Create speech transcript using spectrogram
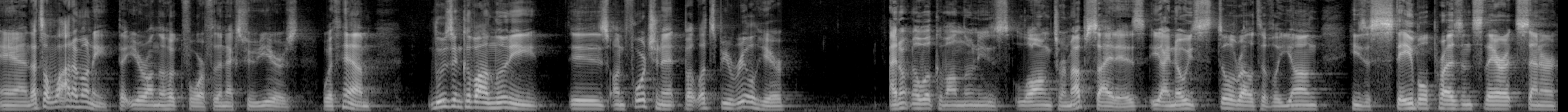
and that's a lot of money that you're on the hook for for the next few years with him. Losing Kevon Looney is unfortunate, but let's be real here. I don't know what Kevon Looney's long-term upside is. I know he's still relatively young. He's a stable presence there at center,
